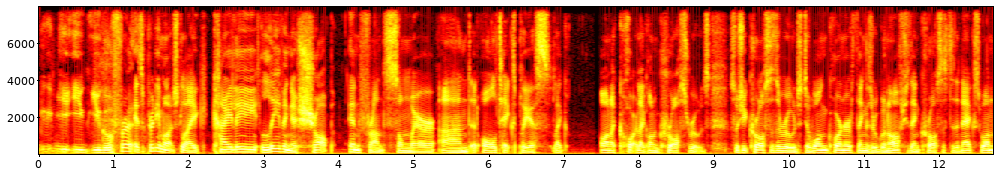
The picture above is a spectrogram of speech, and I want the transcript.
you, you you go for it. It's pretty much like Kylie leaving a shop in France somewhere, and it all takes place like on a cor- like on crossroads. So she crosses the road to one corner, things are going off. She then crosses to the next one,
